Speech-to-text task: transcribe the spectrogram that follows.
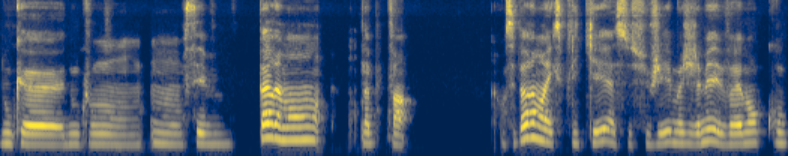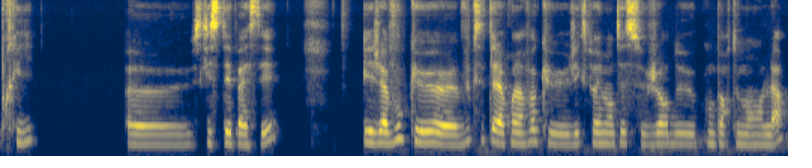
donc donc on on s'est pas vraiment enfin, on s'est pas vraiment expliqué à ce sujet. Moi, j'ai jamais vraiment compris, ce qui s'était passé et j'avoue que, vu que c'était la 1re fois que j'expérimentais ce genre de comportement-là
